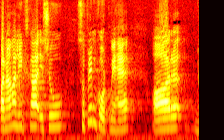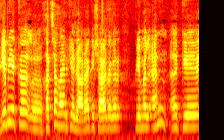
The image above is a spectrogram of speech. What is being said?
پاناما لیگز کا ایشو سپریم کورٹ میں ہے۔ اور یہ بھی ایک خدشہ ظاہر کیا جا رہا ہے کہ شاید اگر پی ایم ایل این کے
